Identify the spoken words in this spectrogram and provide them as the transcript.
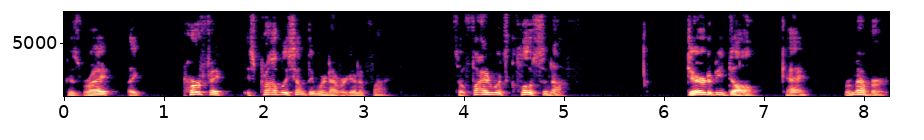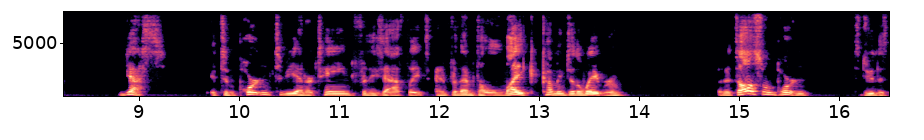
Because, right, like perfect is probably something we're never going to find. So find what's close enough. Dare to be dull, okay? Remember, yes, it's important to be entertained for these athletes and for them to like coming to the weight room. But it's also important to do this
